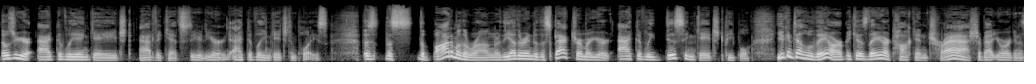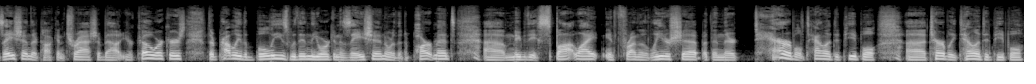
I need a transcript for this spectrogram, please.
Those are your actively engaged advocates, your, your actively engaged engaged employees. The, the, the bottom of the rung or the other end of the spectrum are your actively disengaged people. You can tell who they are because they are talking trash about your organization. They're talking trash about your coworkers. They're probably the bullies within the organization or the department. Um, maybe the spotlight in front of the leadership, but then they're terrible, talented people, uh, terribly talented people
